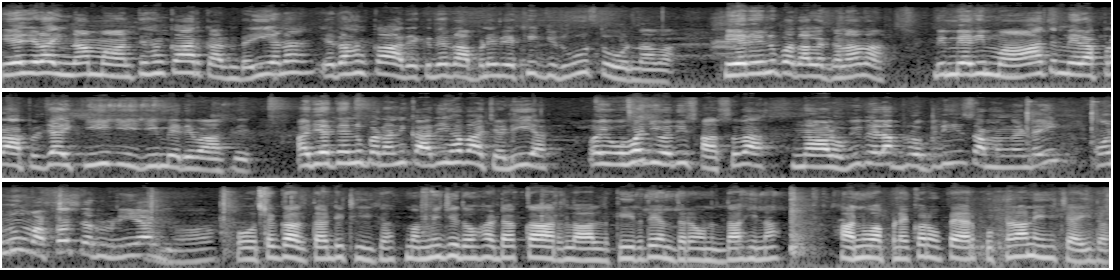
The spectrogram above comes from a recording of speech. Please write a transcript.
ਇਹ ਜਿਹੜਾ ਇੰਨਾ ਮਾਨ ਤੇ ਹੰਕਾਰ ਕਰਨ ਰਹੀ ਆ ਨਾ, ਇਹਦਾ ਹੰਕਾਰ ਇੱਕ ਦਿਨ ਰੱਬ ਨੇ ਵੇਖੀ ਜ਼ਰੂਰ ਤੋੜਨਾ ਵਾ। ਫੇਰ ਇਹਨੂੰ ਪਤਾ ਲੱਗਣਾ ਵਾ ਵੀ ਮੇਰੀ ਮਾਂ ਤੇ ਮੇਰਾ ਭਰਾ ਭਰਜਾਈ ਕੀ ਚੀਜ਼ ਹੀ ਮੇਰੇ ਵਾਸਤੇ। ਅਜੇ ਤੈਨੂੰ ਪਤਾ ਨਹੀਂ ਕਾਦੀ ਹਵਾ ਚੜੀ ਆ। ਓਏ, ਉਹੋ ਜੀ ਉਹਦੀ ਸੱਸ ਵਾ, ਨਾਲ ਉਹ ਵੀ ਵੇਲਾ ਬਰੋਬਰੀ ਹਿੱਸਾ ਮੰਗਣ ਡਈ, ਉਹਨੂੰ ਮਾਸਾ ਸ਼ਰਮ ਨਹੀਂ ਹੈਗੀ। ਉਹ ਤੇ ਗੱਲ ਤੁਹਾਡੀ ਠੀਕ ਆ। ਮੰਮੀ ਜਦੋਂ ਸਾਡਾ ਘਰ ਲਾਲ ਲਕੀਰ ਦੇ ਅੰਦਰ ਆਉਂਦਾ ਸੀ ਨਾ, ਸਾਨੂੰ ਆਪਣੇ ਘਰੋਂ ਪੈਰ ਪੁੱਟਣਾ ਨਹੀਂ ਚਾਹੀਦਾ।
